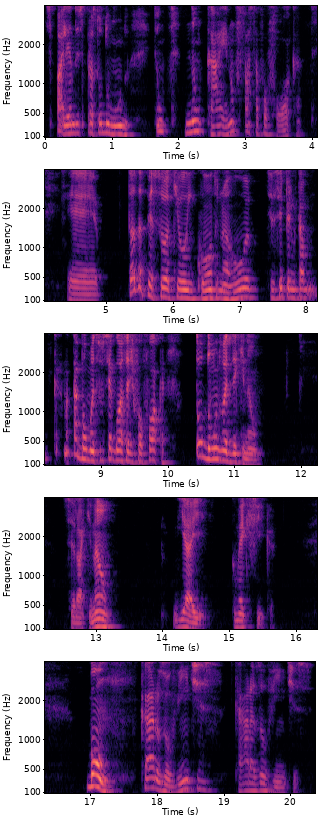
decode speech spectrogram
espalhando isso para todo mundo. Então, não caia, não faça fofoca. É, toda pessoa que eu encontro na rua, se você perguntar, tá bom, mas se você gosta de fofoca, todo mundo vai dizer que não. Será que não? E aí, como é que fica? Bom, caros ouvintes, caras ouvintes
